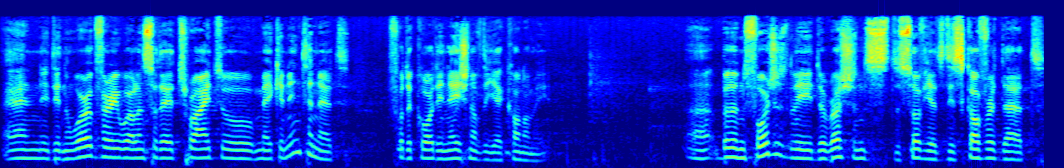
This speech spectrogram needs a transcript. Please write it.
and it didn't work very well, and so they tried to make an internet for the coordination of the economy. Uh, but unfortunately, the Russians, the Soviets, discovered that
